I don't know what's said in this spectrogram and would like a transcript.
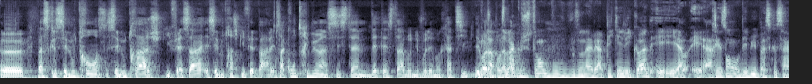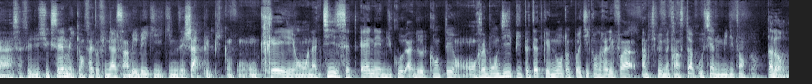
euh, parce que c'est l'outrance, c'est l'outrage qui fait ça, et c'est l'outrage qui fait parler. Ça contribue à un système détestable au niveau démocratique. Et voilà. Je pense pas que justement vous, vous en avez appliqué les codes et, et, à, raison au début parce que ça, ça fait du succès, mais qu'en fait au final c'est un bébé qui, qui nous échappe et puis qu'on on crée et on attise cette haine et du coup de l'autre côté on, rebondit. Puis peut-être que nous en tant que politique on devrait des fois un petit peu mettre un stop aussi à nos militants. Alors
